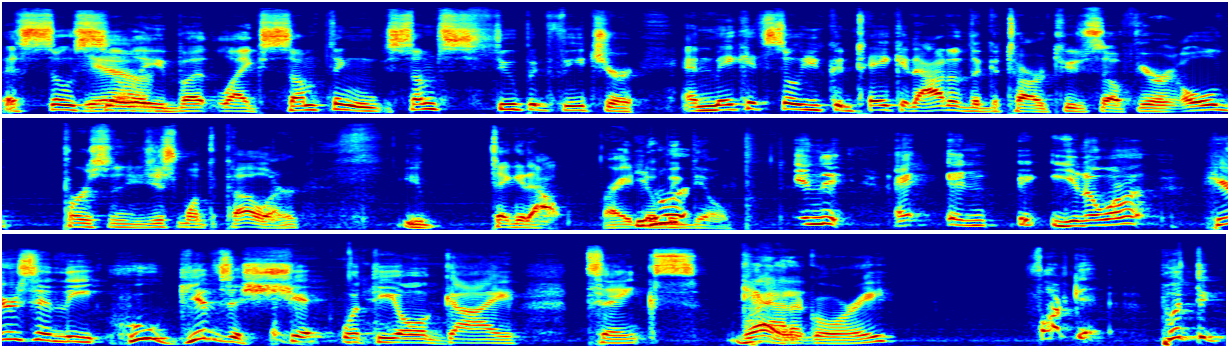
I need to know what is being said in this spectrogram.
it's so silly, but like something, some stupid feature, and make it so you can take it out of the guitar too. So if you're an old person, you just want the color, you take it out, right? You no big what? deal. In the and, and you know what? Here's in the who gives a shit what the old guy thinks Right. category. Fuck it. Put the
